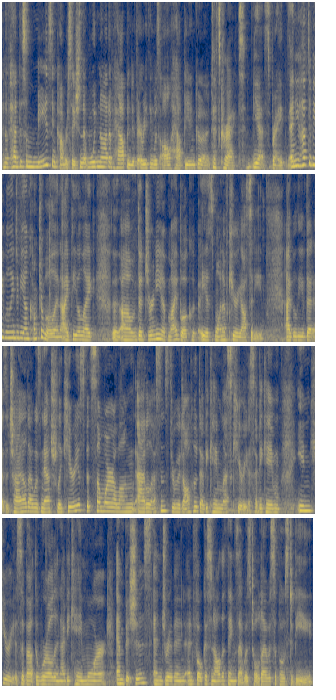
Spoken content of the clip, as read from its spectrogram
And I've had this amazing conversation that would not have happened if everything was all happy and good. That's correct. Yes, right. And you have to be willing to be uncomfortable. And I feel like um, the journey of my book is one of curiosity. I believe that as a child, I was naturally curious, but somewhere along adolescence through adulthood, I became less curious. I became incurious about the world and I became more ambitious and driven and focused on all the things I was told I was supposed to be.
